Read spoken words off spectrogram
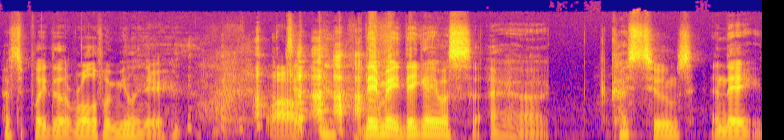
have to play the role of a millionaire. Wow. they made they gave us uh, costumes, and they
